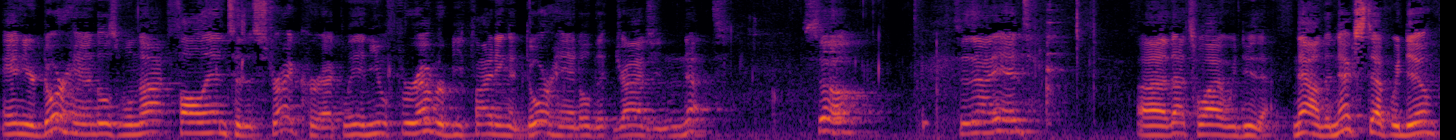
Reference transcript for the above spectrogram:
and your door handles will not fall into the strike correctly and you'll forever be fighting a door handle that drives you nuts. So, to that end, uh, that's why we do that. Now, the next step we do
